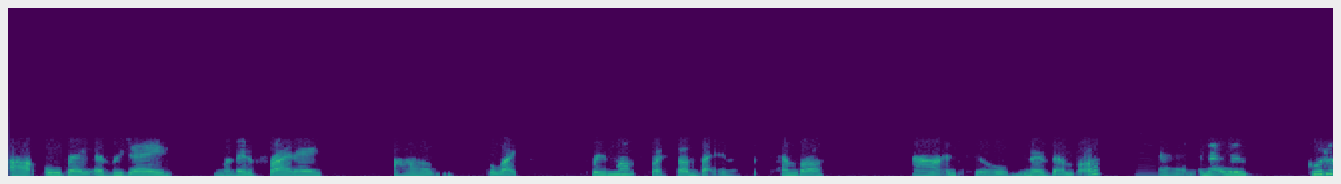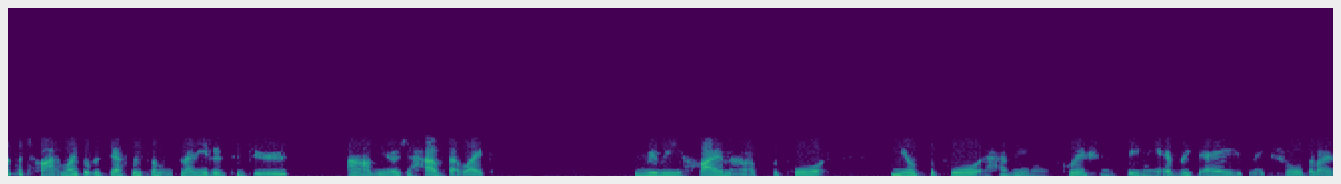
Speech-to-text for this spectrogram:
uh, all day, every day, Monday to Friday, um, for like three months. So I started that in September uh, until November, mm. and, and that was good at the time. Like it was definitely something that I needed to do. Um, you know, to have that like really high amount of support, meal support, having clinicians see me every day, make sure that I'm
